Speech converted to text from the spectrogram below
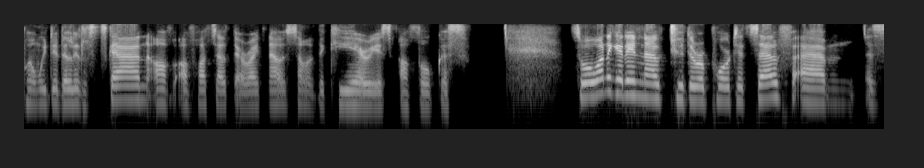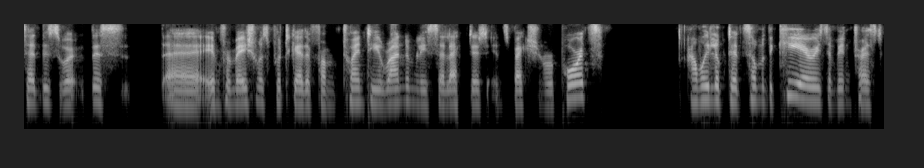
when we did a little scan of, of what's out there right now, some of the key areas of focus. So I want to get in now to the report itself. Um, as I said, this, this uh, information was put together from 20 randomly selected inspection reports. And we looked at some of the key areas of interest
